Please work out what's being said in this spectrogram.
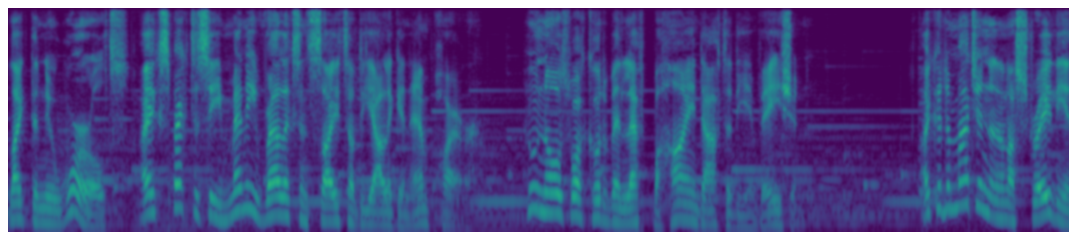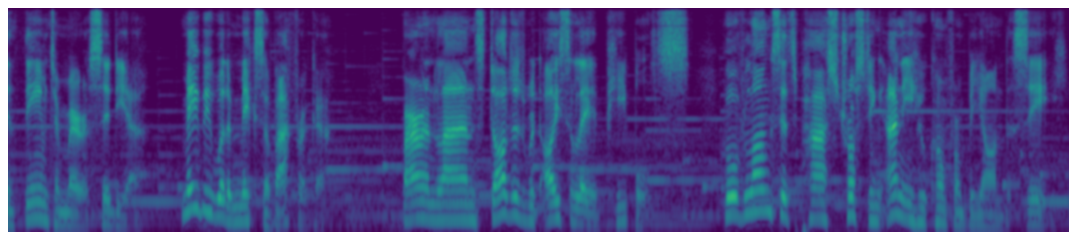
Like the New World, I expect to see many relics and sites of the Allagan Empire. Who knows what could have been left behind after the invasion. I could imagine an Australian theme to Meracydia, maybe with a mix of Africa. Barren lands dotted with isolated peoples, who have long since passed trusting any who come from beyond the sea.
